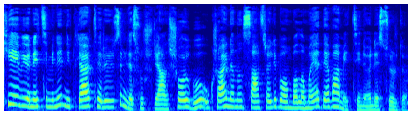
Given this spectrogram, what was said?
Kiev yönetimini nükleer terörizmle suçlayan Shoigu, Ukrayna'nın santrali bombalamaya devam ettiğini öne sürdü.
